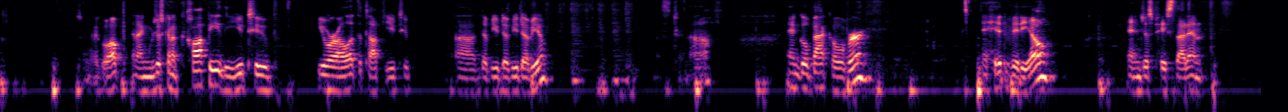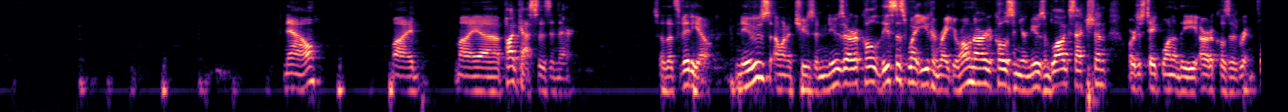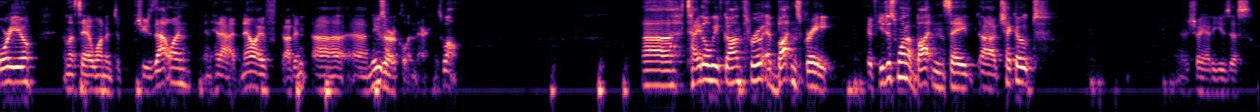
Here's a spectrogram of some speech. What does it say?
So I'm going to go up and I'm just going to copy the YouTube URL at the top, YouTube uh, www. Let's turn that off and go back over and hit video and just paste that in. Now my my uh, podcast is in there. So that's video. News, I want to choose a news article. This is when you can write your own articles in your news and blog section, or just take one of the articles that's written for you. And let's say I wanted to choose that one and hit add. Now I've got an, uh, a news article in there as well. Uh, title we've gone through, A button's great. if you just want a button, say, uh, check out, I'm going to show you how to use this.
